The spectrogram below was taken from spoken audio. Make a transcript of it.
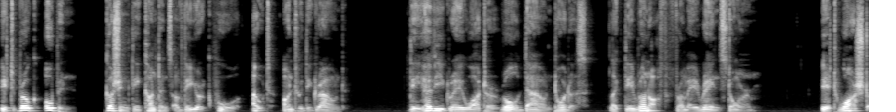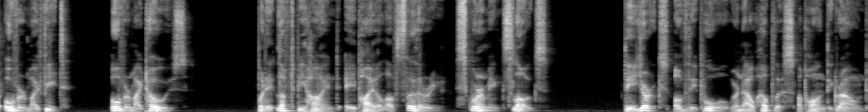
It broke open, gushing the contents of the Yeerk pool out onto the ground. The heavy gray water rolled down toward us like the runoff from a rainstorm. It washed over my feet, over my toes. But it left behind a pile of slithering, squirming slugs. The Yeerks of the pool were now helpless upon the ground.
